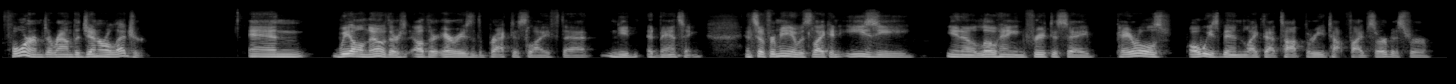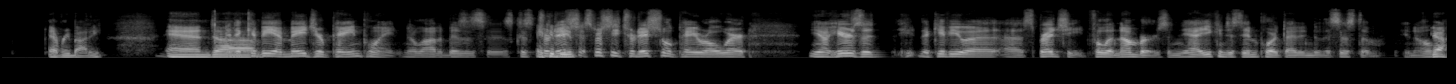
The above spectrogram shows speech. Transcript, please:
formed around the general ledger. And we all know there's other areas of the practice life that need advancing. And so for me, it was like an easy, you know, low hanging fruit to say, payroll's always been like that top three, top five service for everybody. And, uh, and it can be a major pain point in a lot of businesses because It could be especially traditional payroll, where you know here's a they give you a, a spreadsheet full of numbers, and yeah, you can just import that into the system. You know, Yeah,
